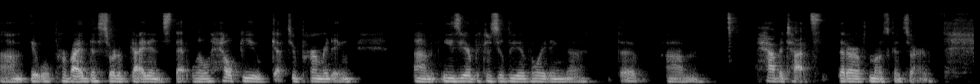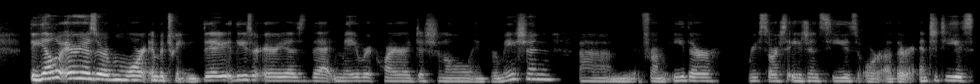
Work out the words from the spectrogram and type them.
um, it will provide the sort of guidance that will help you get through permitting um, easier because you'll be avoiding the, the um, habitats that are of most concern. The yellow areas are more in between. They, these are areas that may require additional information um, from either resource agencies or other entities,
